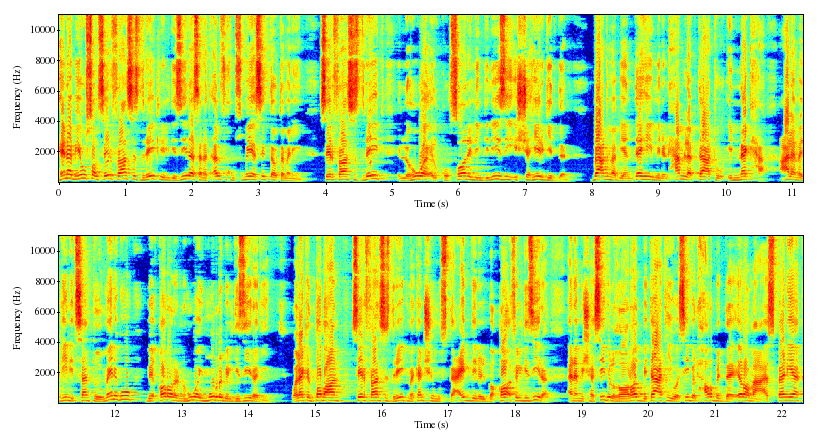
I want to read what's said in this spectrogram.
هنا بيوصل سير فرانسيس دريك للجزيرة سنة 1586 سير فرانسيس دريك اللي هو القرصان الإنجليزي الشهير جدا. بعد ما بينتهي من الحملة بتاعته الناجحة على مدينة سانتو دومينيجو بيقرر إن هو يمر بالجزيرة دي. ولكن طبعا سير فرانسيس دريك ما كانش مستعد للبقاء في الجزيرة. أنا مش هسيب الغارات بتاعتي وأسيب الحرب الدائرة مع إسبانيا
